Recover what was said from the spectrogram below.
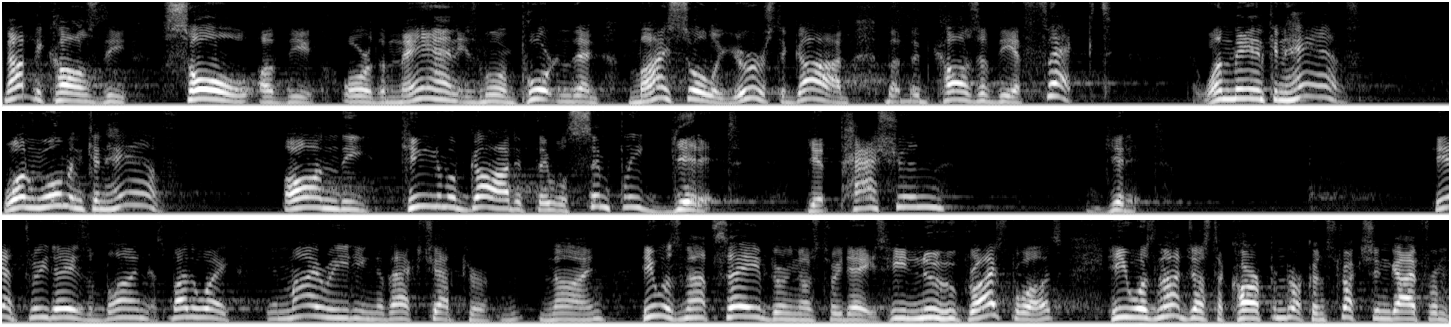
Not because the soul of the or the man is more important than my soul or yours to God, but because of the effect that one man can have, one woman can have on the kingdom of God if they will simply get it. Get passion, get it. He had three days of blindness. By the way, in my reading of Acts chapter 9, he was not saved during those three days. He knew who Christ was. He was not just a carpenter or construction guy from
